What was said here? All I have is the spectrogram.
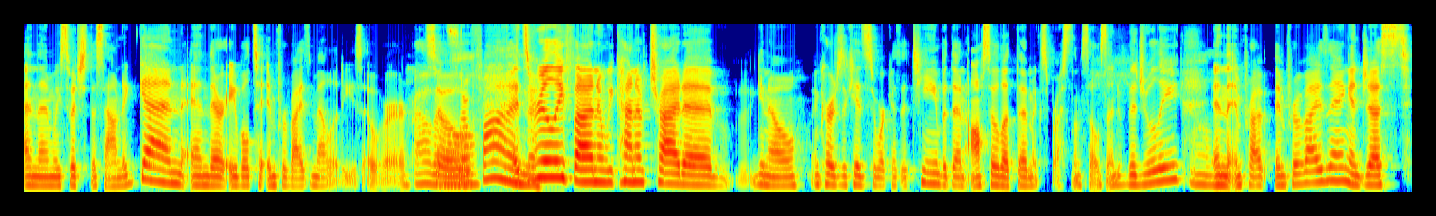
and then we switch the sound again and they're able to improvise melodies over. Oh, that's so fun. it's really fun and we kind of try to you know encourage the kids to work as a team but then also let them express themselves individually in the improv improvising and just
